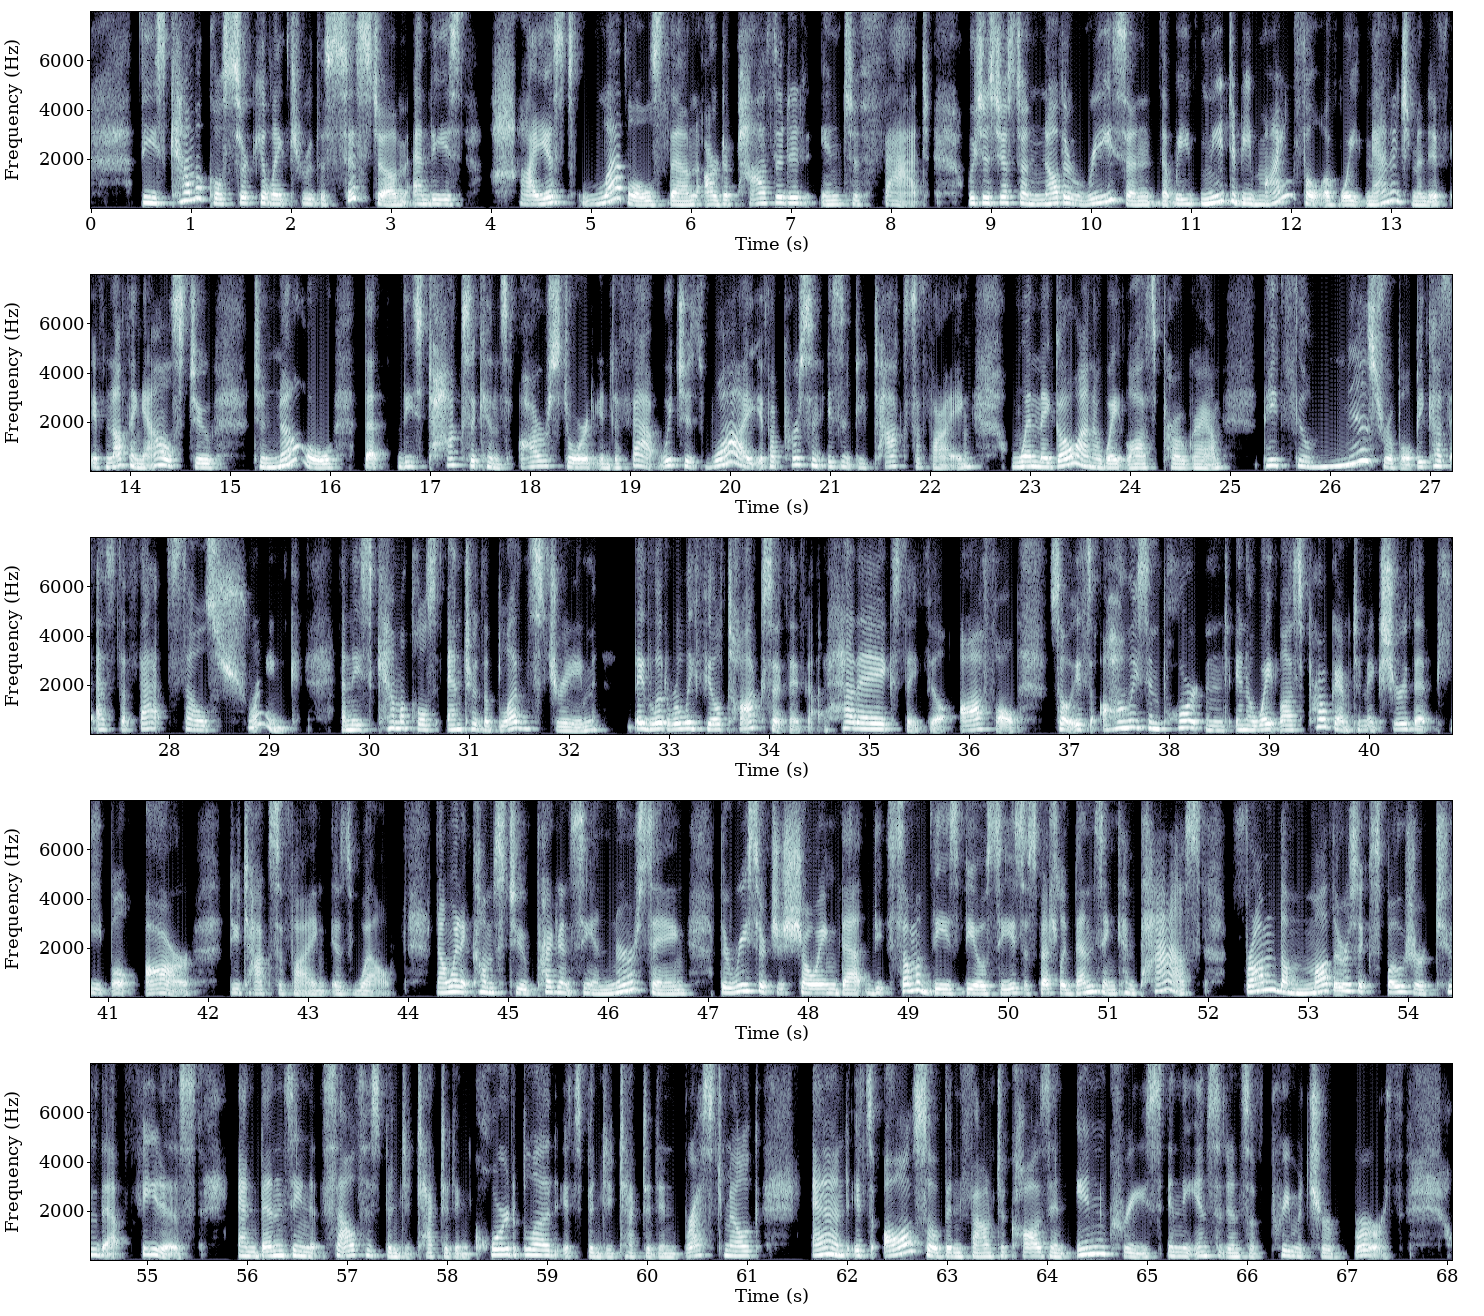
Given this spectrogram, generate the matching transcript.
these chemicals circulate through the system and these highest levels then are deposited into fat, which is just another reason that we need to be mindful of weight management, if, if nothing else, to, to know that these toxicants are stored into fat, which is why if a person isn't detoxifying when they go on a weight loss program, they feel miserable because as the fat cells shrink and these chemicals enter the bloodstream, they literally feel toxic. They've got headaches, they feel awful. So it's always important in a weight loss program to make sure that people are detoxifying as well. Now, when it comes to pregnancy and nursing, the research is showing that the, some of these VOCs, especially benzene, can pass from the mother's exposure to that fetus. And benzene itself has been detected in cord blood, it's been detected in breast milk, and it's also been found to cause an increase in the incidence of premature birth.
